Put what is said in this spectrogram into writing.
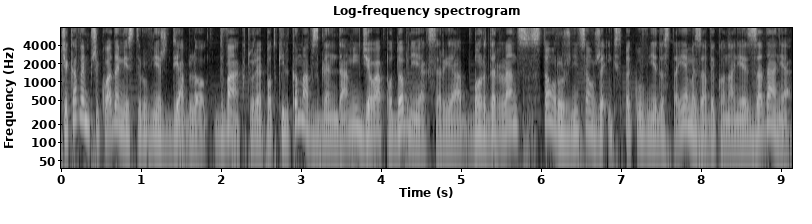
Ciekawym przykładem jest również Diablo 2, które pod kilkoma względami działa podobnie jak seria Borderlands, z tą różnicą, że XP-ków nie dostajemy za wykonanie zadania.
